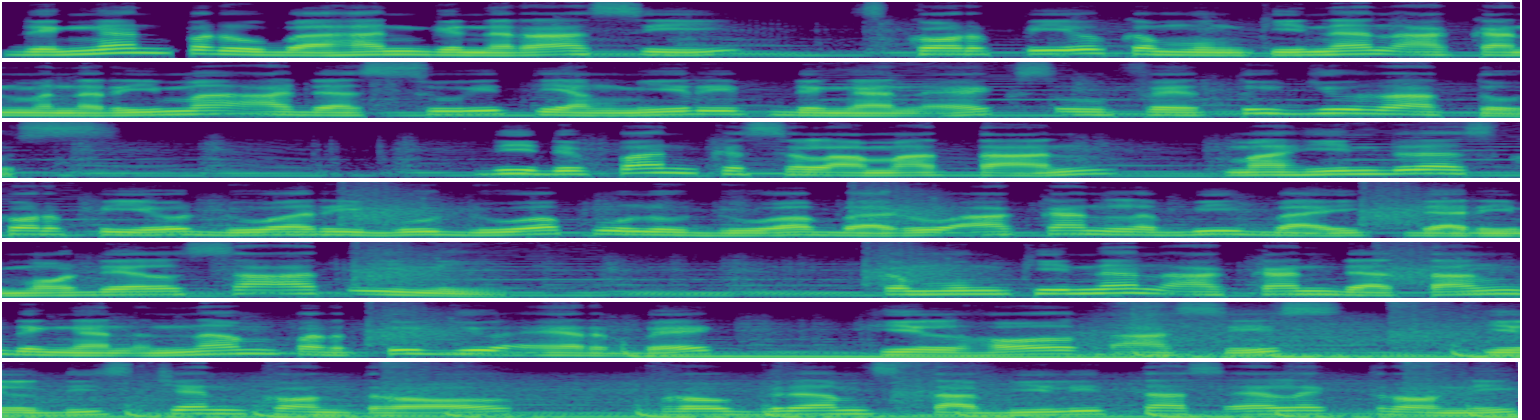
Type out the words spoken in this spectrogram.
Dengan perubahan generasi, Scorpio kemungkinan akan menerima ada suite yang mirip dengan XUV 700. Di depan keselamatan, Mahindra Scorpio 2022 baru akan lebih baik dari model saat ini. Kemungkinan akan datang dengan 6 per 7 airbag, hill hold assist, hill descent control, program stabilitas elektronik,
